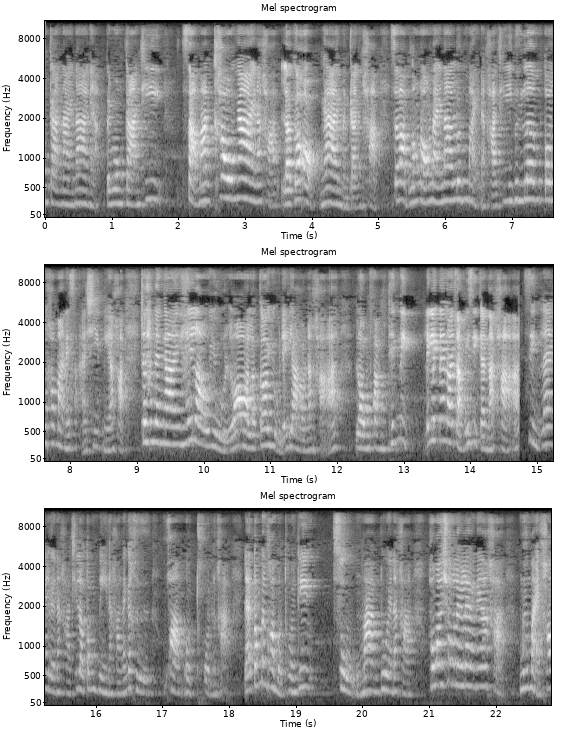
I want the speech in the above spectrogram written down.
งการนายหน้าเนี่ยเป็นวงการที่สามารถเข้าง่ายนะคะ แล้วก็ออกง่ายเหมือนกันค่ะสำหรับน้องๆนายหน้ารุ่นใหม่นะคะ ที่เพิ่งเริ่มต้นเข้ามาในสายอาชีพนี้ค่ะ จะทำยังไงให้เราอยู่รอดแล้วก็อยู่ได้ยาวนะคะ ลองฟังเทคนิคเล็กๆน้อยๆจากพี่สิกันนะคะ สิ่งแรกเลยนะคะ ที่เราต้องมีนะคะนั่นก็คือความอดทนค่ะ และต้องเป็นความอดทนที่สูงมากด้วยนะคะ เพราะว่าช่วงแรกๆเนี่ยค่ะ มือใหม่เข้า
